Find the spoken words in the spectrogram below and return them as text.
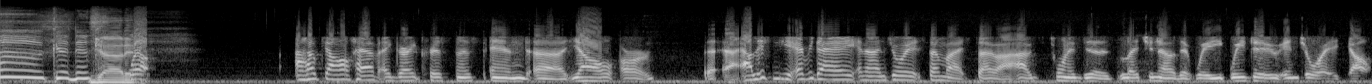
Oh goodness. Got it. Well, I hope y'all have a great Christmas, and uh, y'all are. uh, I listen to you every day, and I enjoy it so much. So I, I just wanted to let you know that we we do enjoy y'all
